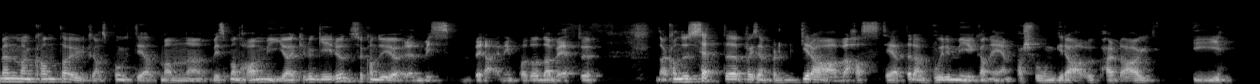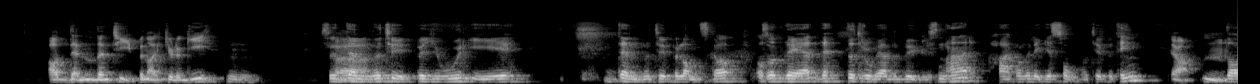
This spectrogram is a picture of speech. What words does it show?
Men man kan ta utgangspunkt i at man, eh, hvis man har mye arkeologi rundt, så kan du gjøre en viss beregning på det. og Da vet du, da kan du sette f.eks. gravehastigheter. Da. Hvor mye kan én person grave per dag i, av den, den typen arkeologi? Mm. Så denne type jord i denne type landskap. Altså det, dette tror vi er bebyggelsen her. Her kan det ligge sånne type ting. Ja, mm. Da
